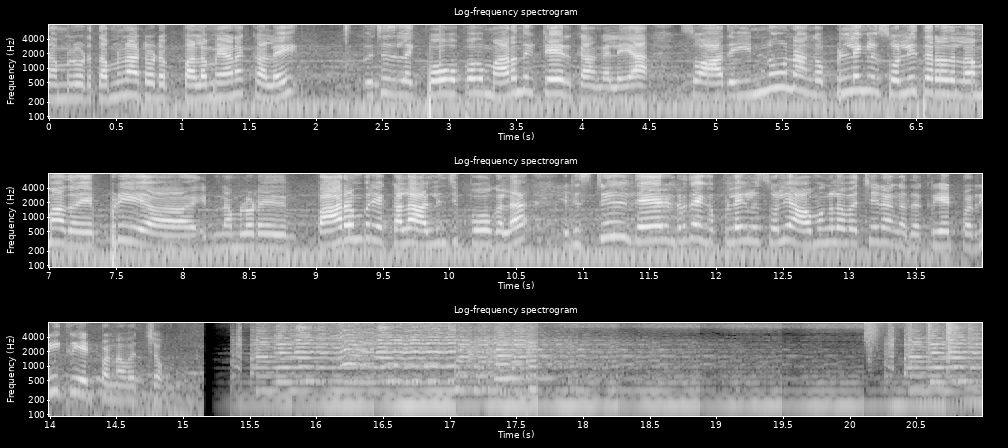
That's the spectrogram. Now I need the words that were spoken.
நம்மளோட தமிழ்நாட்டோட பழமையான கலை வச்சு is லைக் போக போக மறந்துக்கிட்டே இருக்காங்க இல்லையா? ஸோ அதை இன்னும் நாங்கள் பிள்ளைங்களுக்கு சொல்லித்தரது இல்லாமல் அதை எப்படி நம்மளோட பாரம்பரிய கலை அழிஞ்சு போகலை இட் இஸ் ஸ்டில் தேர்ன்றதை எங்கள் பிள்ளைங்களுக்கு சொல்லி அவங்கள வச்சே நாங்கள் அதை க்ரியேட் பண்ண ரீக்ரியேட் பண்ண வச்சோம். அப்போ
